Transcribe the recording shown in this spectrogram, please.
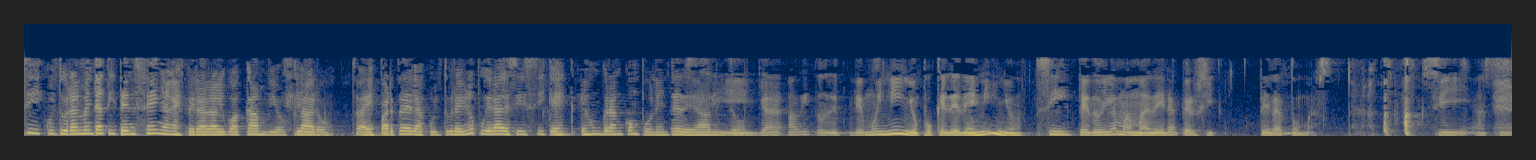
sí, culturalmente a ti te enseñan a esperar algo a cambio, claro. O sea, es parte de la cultura. Y uno pudiera decir, sí, que es, un gran componente de hábito. Sí, ya hábito de, de, muy niño, porque desde niño sí. te doy la mamadera, pero si te la tomas. Sí, así.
